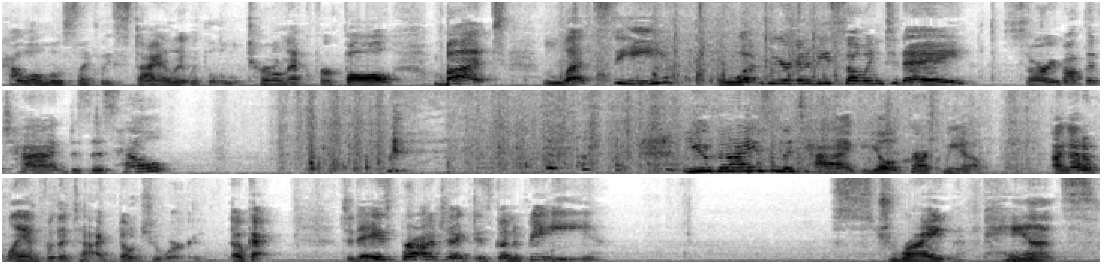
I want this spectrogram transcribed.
how I'll most likely style it with a little turtleneck for fall. But let's see what we are going to be sewing today. Sorry about the tag. Does this help? you guys in the tag, y'all crack me up. I got a plan for the tag, don't you worry. Okay, today's project is gonna be stripe pants.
